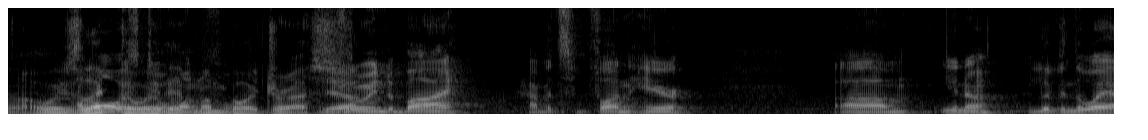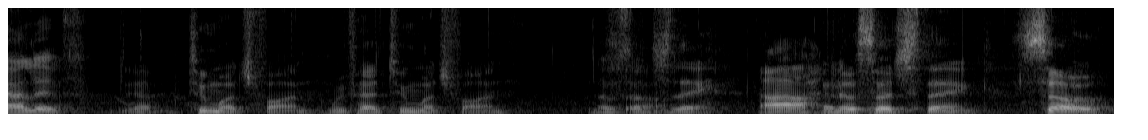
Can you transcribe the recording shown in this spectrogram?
I always I'm like always the way doing that my boy dressed. Yeah. Enjoying Dubai, having some fun here. Um, you know, living the way I live. Yep. Too much fun. We've had too much fun. No such thing. Ah, no such thing. So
